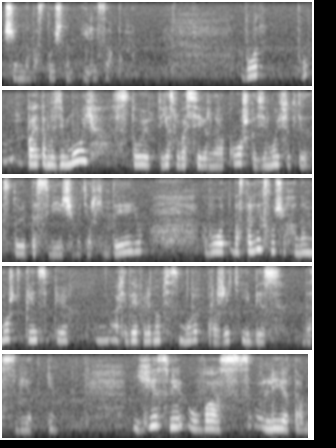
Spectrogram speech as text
чем на восточном или западном. Вот поэтому зимой стоит, если у вас северное окошко, зимой все-таки стоит досвечивать орхидею. Вот. В остальных случаях она может, в принципе, орхидея фаленопсис может прожить и без досветки. Если у вас летом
